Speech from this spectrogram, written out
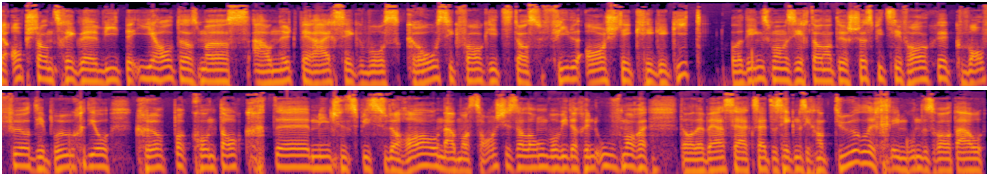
Abstandsregeln weiter einhalten dass man es auch nicht Bereich sehen, wo es grosse Gefahr gibt, dass es viele Ansteckungen gibt. Allerdings muss man sich da natürlich schon ein bisschen fragen, Coiffeur, die brauchen ja Körperkontakt, äh, mindestens bis zu den Haaren und auch Massagesalon, die wieder können aufmachen können. Da hat der Berse hat gesagt, das hätte man sich natürlich im Bundesrat auch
